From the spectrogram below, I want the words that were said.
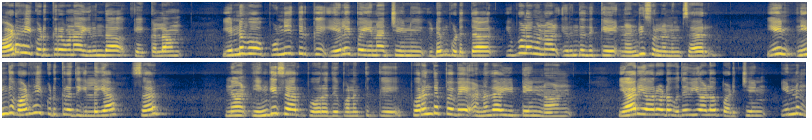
வாடகை கொடுக்கிறவனா இருந்தா கேட்கலாம். என்னவோ புண்ணியத்திற்கு ஏழை பையனாச்சேன்னு இடம் கொடுத்தார். இவ்வளவு நாள் இருந்ததுக்கே நன்றி சொல்லணும் சார். ஏன் நீங்கள் வாடகை கொடுக்கறது இல்லையா சார்? நான் எங்கே சார் போகிறது பணத்துக்கு? பிறந்தப்பவே அனதாயிட்டேன் நான். யார் யாரோட உதவியாலோ படித்தேன். இன்னும்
